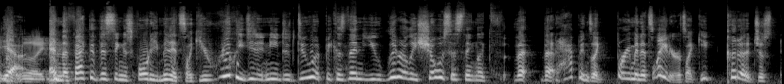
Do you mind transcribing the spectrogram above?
yeah, like, and the fact that this thing is 40 minutes, like you really didn't need to do it because then you literally show us this thing like th- that that happens like three minutes later. It's like you could have just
